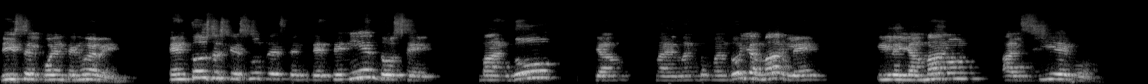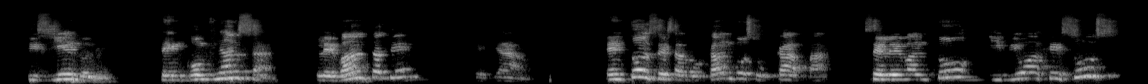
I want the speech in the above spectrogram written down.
Dice el 49. Entonces Jesús, deteniéndose, mandó, mandó, mandó llamarle y le llamaron al ciego diciéndole, ten confianza, levántate. Entonces, arrojando su capa, se levantó y vio a Jesús.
